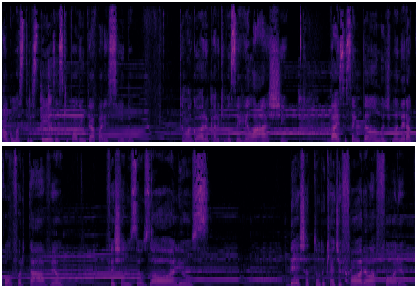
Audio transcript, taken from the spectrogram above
algumas tristezas que podem ter aparecido. Então agora eu quero que você relaxe, vai se sentando de maneira confortável, fechando seus olhos. Deixa tudo que é de fora lá fora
